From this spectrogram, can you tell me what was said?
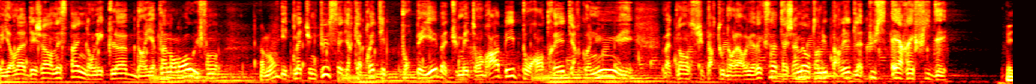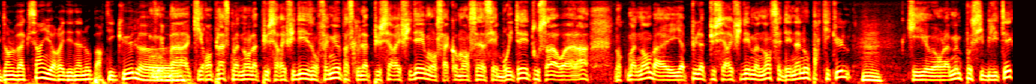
Il y en a déjà en Espagne, dans les clubs, dans... il y a plein d'endroits où ils le font. Ah bon Ils te mettent une puce, c'est-à-dire qu'après, t'es- pour payer, bah, tu mets ton bras, puis pour rentrer, t'es reconnu. Et maintenant, on suit partout dans la rue avec ça. T'as jamais entendu parler de la puce RFID Et dans le vaccin, il y aurait des nanoparticules euh, bah, qui remplace maintenant la puce RFID. Ils ont fait mieux parce que la puce RFID, bon, ça a commencé à s'ébruiter, tout ça, voilà. Donc maintenant, bah, il n'y a plus la puce RFID. Maintenant, c'est des nanoparticules. Qui euh, ont la même possibilité,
